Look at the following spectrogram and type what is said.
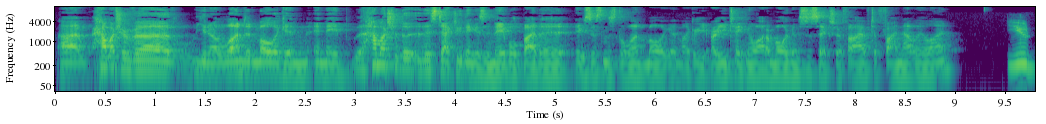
Uh, how much of a you know London Mulligan enable? How much of the, this deck do you think is enabled by the existence of the London Mulligan? Like, are you, are you taking a lot of mulligans to six or five to find that ley line? You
